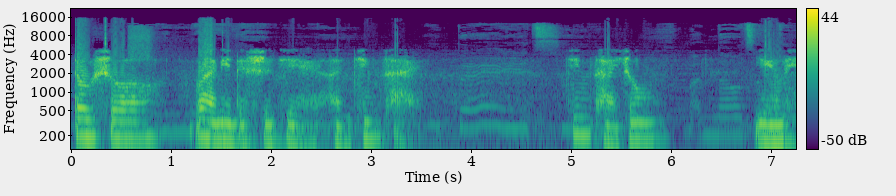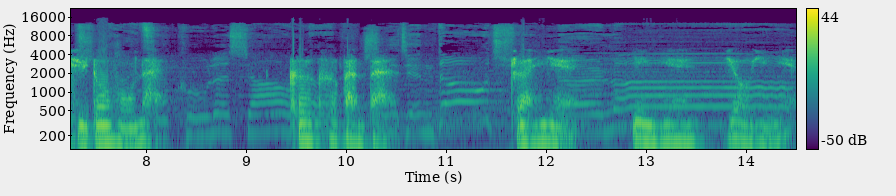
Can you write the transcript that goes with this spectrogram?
都说外面的世界很精彩，精彩中也有许多无奈。磕磕绊绊，转眼一年又一年，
